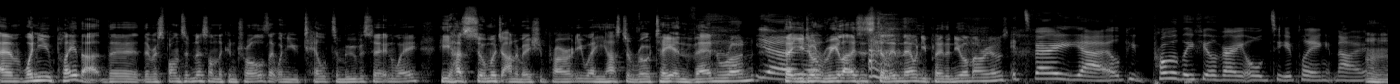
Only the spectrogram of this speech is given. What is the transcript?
Um, when you play that, the the responsiveness on the controls, like when you tilt to move a certain way, he has so much animation priority where he has to rotate and then run Yeah, that you yeah. don't realize is still in there when you play the newer Mario's. It's very yeah. It'll be, probably feel very old to you playing it now. Mm-hmm.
